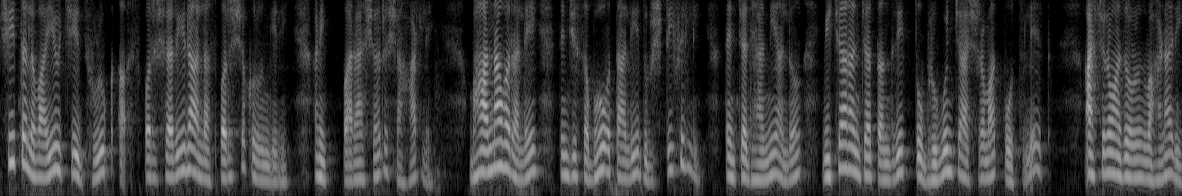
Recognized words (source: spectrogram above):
शीतल वायूची झुळूक स्पर्श शरीराला स्पर्श करून गेली आणि पराशर शहारले. भानावर आले. त्यांची सभोवताली दृष्टी फिरली. त्यांच्या ध्यानी आलं. विचारांच्या तंद्रीत तो भृगूंच्या आश्रमात पोचलेत. आश्रमाजवळून वाहणारी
